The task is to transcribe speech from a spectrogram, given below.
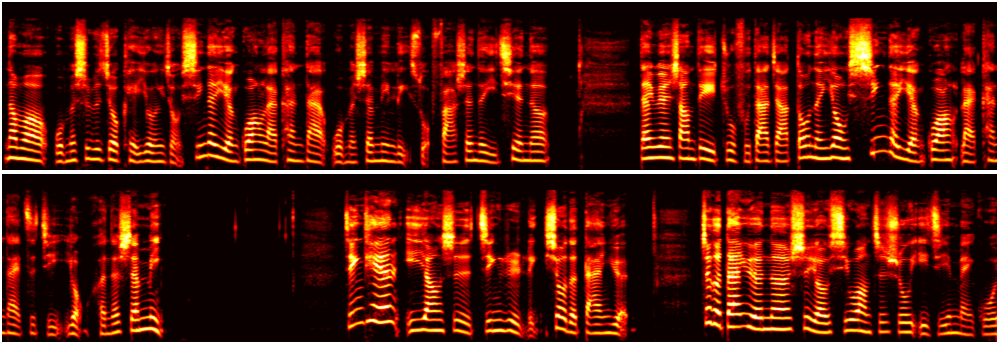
那么，我们是不是就可以用一种新的眼光来看待我们生命里所发生的一切呢？但愿上帝祝福大家都能用新的眼光来看待自己永恒的生命。今天一样是今日领袖的单元。这个单元呢，是由希望之书以及美国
